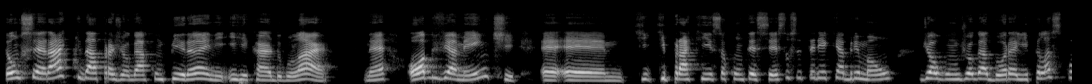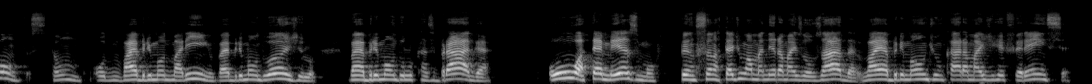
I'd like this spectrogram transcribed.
Então, será que dá para jogar com Pirani e Ricardo Goulart? Né? Obviamente é, é, que, que para que isso acontecesse, você teria que abrir mão de algum jogador ali pelas pontas. Então, vai abrir mão do Marinho, vai abrir mão do Ângelo, vai abrir mão do Lucas Braga, ou até mesmo, pensando até de uma maneira mais ousada, vai abrir mão de um cara mais de referência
